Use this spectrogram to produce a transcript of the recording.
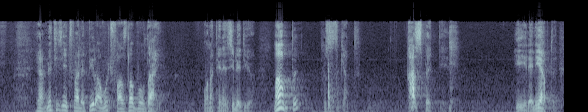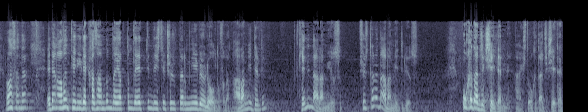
ya netice itibariyle bir avuç fazla buğday ona tenezzül ediyor. Ne yaptı? Hırsızlık yaptı. Gasp etti. Hileli yaptı. Ondan sonra e ben alın teriyle kazandım da yaptım da ettim de işte çocuklarım niye böyle oldu falan. Haram yedirdin. Kendin de haram yiyorsun. Çocuklara da haram yediriyorsun. O kadarcık şeyden mi? Ha işte o kadarcık şeyden.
